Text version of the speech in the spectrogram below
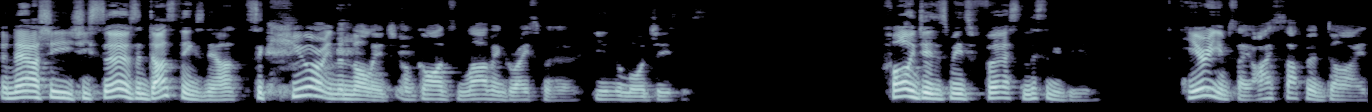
And now she, she serves and does things now, secure in the knowledge of God's love and grace for her in the Lord Jesus. Following Jesus means first listening to Him, hearing Him say, I suffered, died,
